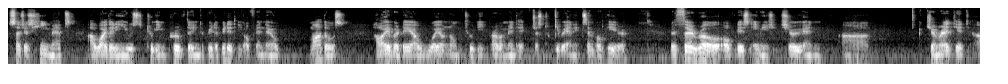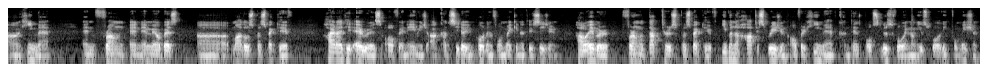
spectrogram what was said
such as heat maps are widely used to improve the interpretability of ML models. However, they are well known to be problematic. Just to give an example here, the third row of this image shows an uh, generated uh, heat map, and from an ML-based uh, model's perspective, highlighted areas of an image are considered important for making a decision. However, from a doctor's perspective, even the hottest region of a heat map contains both useful and unuseful information.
